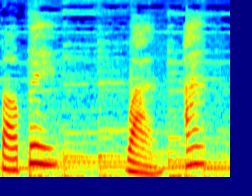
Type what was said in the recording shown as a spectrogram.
宝贝，晚安。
